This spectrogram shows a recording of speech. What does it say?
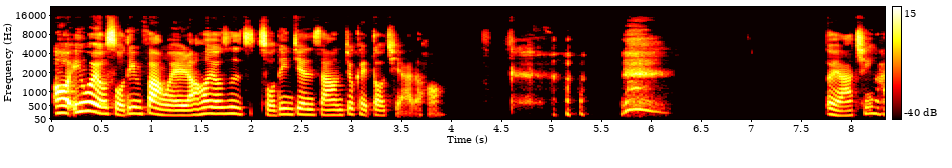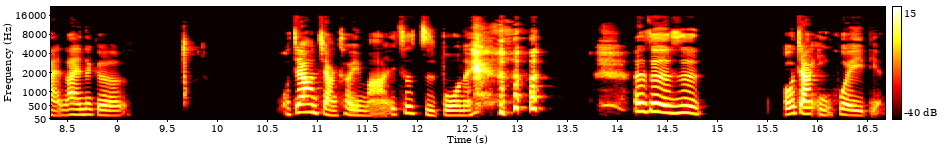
哦，因为有锁定范围，然后又是锁定建商，就可以斗起来了哈。对啊，青海赖那个。我这样讲可以吗？一次直播呢，但真的是我讲隐晦一点，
